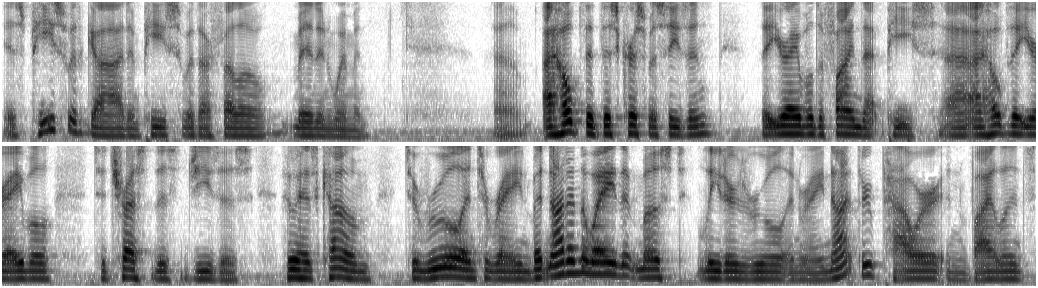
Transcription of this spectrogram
is peace with God and peace with our fellow men and women. Um, I hope that this Christmas season that you're able to find that peace. Uh, I hope that you're able to trust this Jesus who has come to rule and to reign, but not in the way that most leaders rule and reign, not through power and violence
